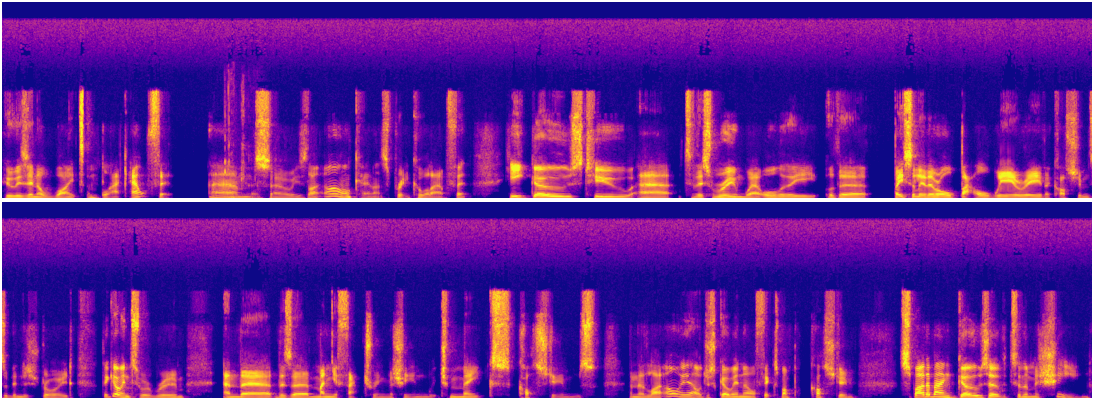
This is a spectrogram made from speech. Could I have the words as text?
who is in a white and black outfit. Um, Okay. So he's like, "Oh, okay, that's a pretty cool outfit." He goes to uh, to this room where all of the other basically they're all battle weary. The costumes have been destroyed. They go into a room and there there's a manufacturing machine which makes costumes. And they're like, "Oh yeah, I'll just go in and I'll fix my costume." Spider-Man goes over to the machine,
